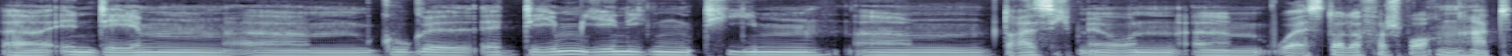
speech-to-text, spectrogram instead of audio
äh, in dem ähm, Google äh, demjenigen Team ähm, 30 Millionen ähm, US-Dollar versprochen hat,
